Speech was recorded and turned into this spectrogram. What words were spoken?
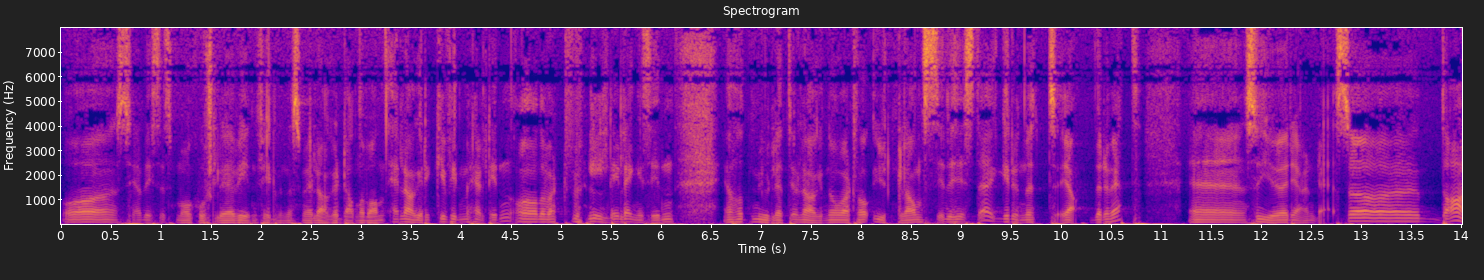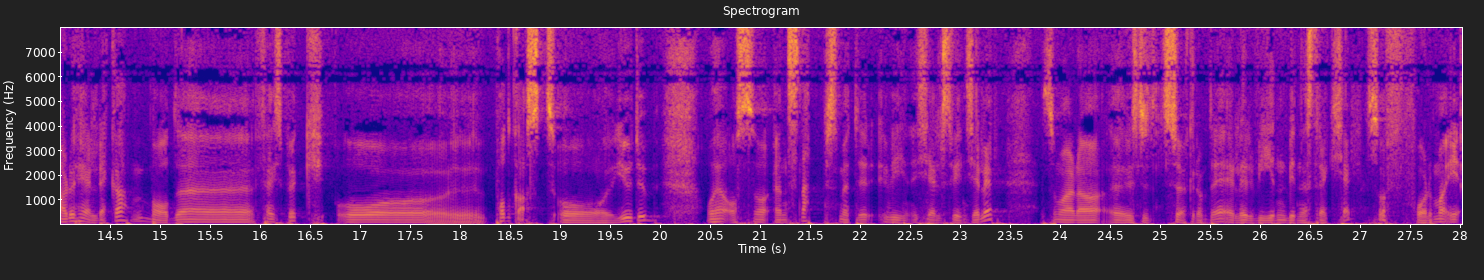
Og se disse små, koselige vinfilmene som jeg lager dann og vann. Jeg lager ikke filmer hele tiden, og det har vært veldig lenge siden jeg har fått mulighet til å lage noe, i hvert fall utenlands i det siste, grunnet Ja, dere vet. Eh, så gjør gjerne det. Så da er du heldekka. Både Facebook og podkast og YouTube. Og jeg har også en snap som heter Kjell Svinkjeller. Som er da, eh, hvis du søker opp det, eller vin-kjell, så får du meg i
